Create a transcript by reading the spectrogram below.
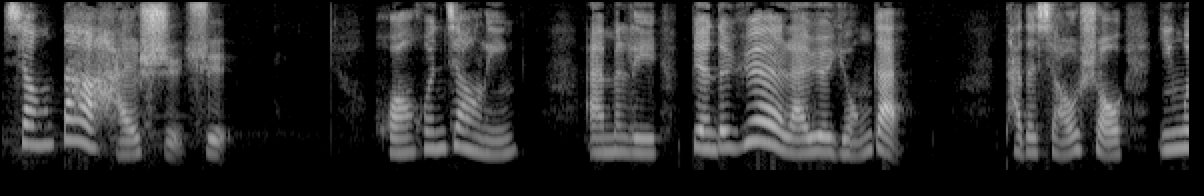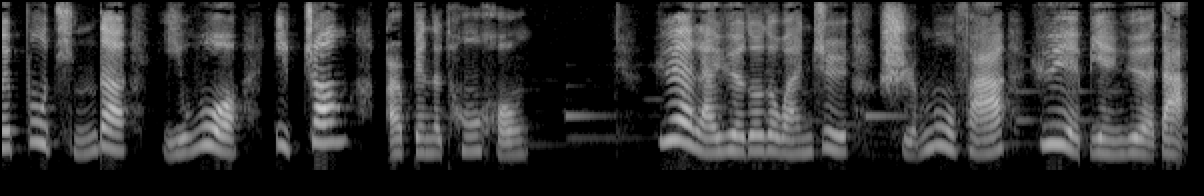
向大海驶去。黄昏降临，艾米丽变得越来越勇敢。他的小手因为不停地一握一张而变得通红。越来越多的玩具使木筏越变越大。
